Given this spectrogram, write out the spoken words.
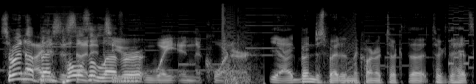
So right Yeah, now, Ben pulls a lever. wait in the corner. Yeah, Ben just waited in the corner, took the took the hits.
